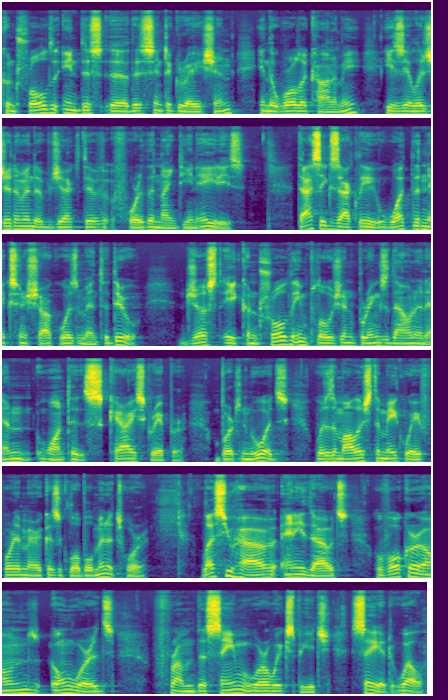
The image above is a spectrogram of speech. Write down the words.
Controlled in this, uh, disintegration in the world economy is a legitimate objective for the 1980s. That's exactly what the Nixon shock was meant to do. Just a controlled implosion brings down an unwanted skyscraper. Bretton Woods was demolished to make way for America's global minotaur. Lest you have any doubts, Volcker own, own words from the same Warwick speech say it well,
